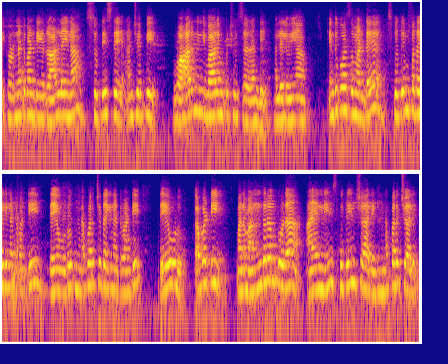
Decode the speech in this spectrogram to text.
ఇక్కడ ఉన్నటువంటి రాళ్ళైనా స్థుతిస్తే అని చెప్పి వారిని నివారింపు చూశాడండి హల్లెలూయా. ఎందుకోసం అంటే స్థుతింపదగినటువంటి దేవుడు ఘనపరచదగినటువంటి దేవుడు. కాబట్టి మనం అందరం కూడా ఆయన్ని స్థుతించాలి ఘనపరచాలి.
